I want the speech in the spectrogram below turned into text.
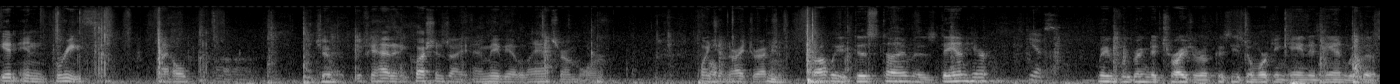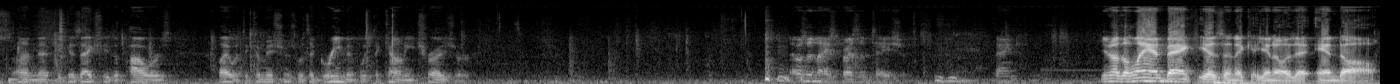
in, in brief, I hope. uh, Jim? If you had any questions, I, I may be able to answer them or point you in the right direction. Probably at this time, is Dan here? Yes. Maybe if we bring the treasurer up, because he's been working hand in hand with us on that, because actually the powers lie with the commissioners with agreement with the county treasurer. That was a nice presentation. Thank you. You know, the land bank isn't, a you know, the end-all.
